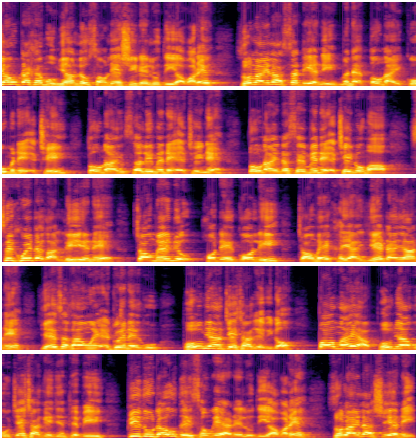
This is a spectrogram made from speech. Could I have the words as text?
ကြောင်းတိုက်ခတ်မှုများလှုပ်ဆောင်လျက်ရှိတယ်လို့သိရပါတယ်။ဇွန်လလ17ရက်နေ့မနက်3:09မိနစ်အချိန်3:14မိနစ်အချိန်နဲ့3:20မိနစ်အချိန်တို့မှာစစ်ခွေးတပ်ကလေရင်နဲ့ကြောင်မဲမြို့ဟိုတယ်ကောလီကြောင်မဲခရိုင်ရဲတန်းရနဲ့ရဲစခန်းဝင်းအတွင်းတွေကိုဘုံများကျဲချခဲ့ပြီးတော့ ပေါင်900ဘုံများကိုကျဲချခဲ့ခြင်းဖြစ်ပြီးပြည်သူတအုပ်တွေဆုံးခဲ့ရတယ်လို့သိရပါတယ်။ဇူလိုင်လ10ရက်နေ့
